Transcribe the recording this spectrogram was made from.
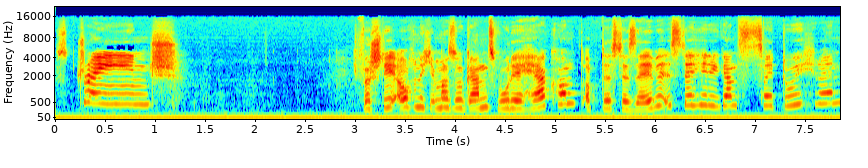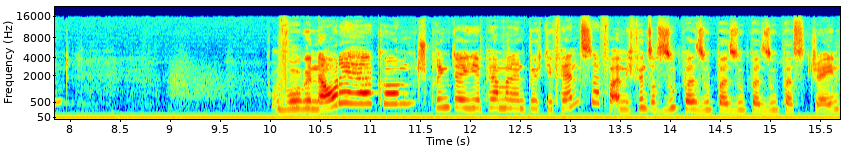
Strange. Ich verstehe auch nicht immer so ganz, wo der herkommt. Ob das derselbe ist, der hier die ganze Zeit durchrennt. Wo genau der herkommt? Springt er hier permanent durch die Fenster? Vor allem, ich finde es auch super, super, super, super strange.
